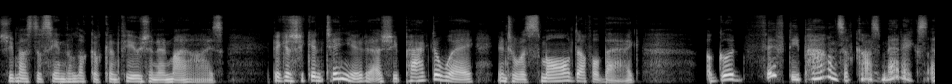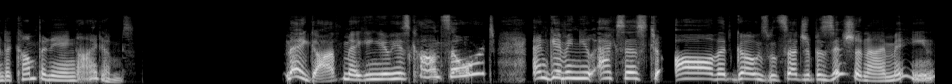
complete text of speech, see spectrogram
She must have seen the look of confusion in my eyes, because she continued as she packed away into a small duffel bag a good fifty pounds of cosmetics and accompanying items. Magoth making you his consort and giving you access to all that goes with such a position, I mean.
